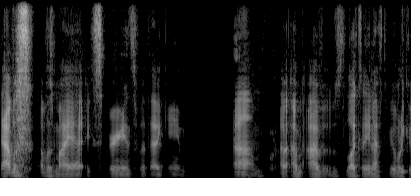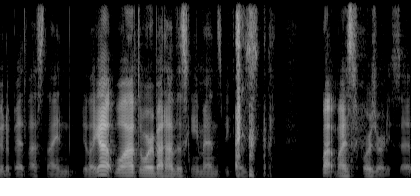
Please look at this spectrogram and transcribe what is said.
that was that was my uh, experience with that game. Um, I, I'm- I was lucky enough to be able to go to bed last night and be like, oh, well, I have to worry about how this game ends because my, my score's already set.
